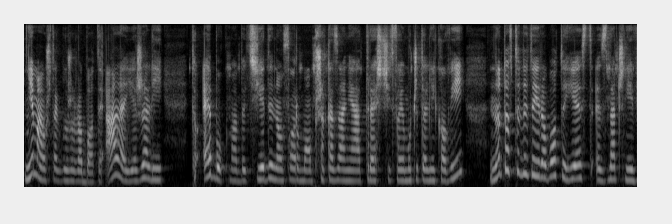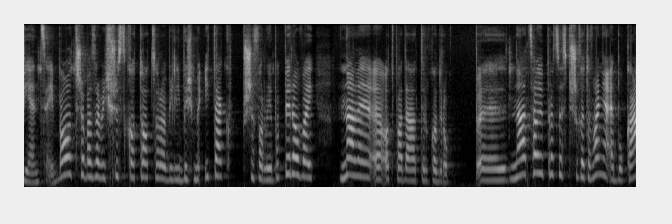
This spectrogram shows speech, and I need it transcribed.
nie ma już tak dużo roboty, ale jeżeli to e-book ma być jedyną formą przekazania treści Twojemu czytelnikowi, no to wtedy tej roboty jest znacznie więcej, bo trzeba zrobić wszystko to, co robilibyśmy i tak przy formie papierowej, no ale e, odpada tylko druk. E, na cały proces przygotowania e-booka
